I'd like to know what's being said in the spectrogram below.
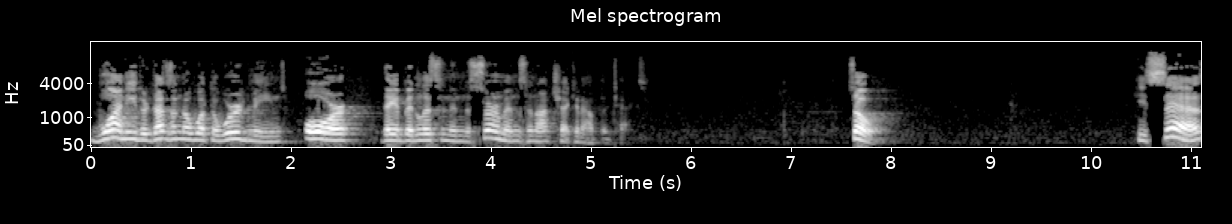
one, either doesn't know what the word means, or they have been listening to sermons and not checking out the text. So, he says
